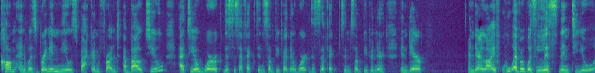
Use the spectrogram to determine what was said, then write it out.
come and was bringing news back and front about you at your work, this is affecting some people at their work. This is affecting some people in their in their in their life, whoever was listening to you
